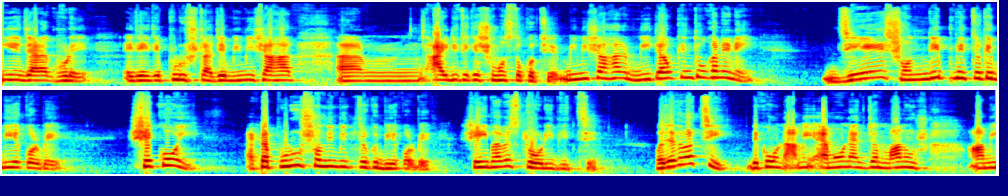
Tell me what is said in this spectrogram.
নিয়ে যারা ঘুরে, এই যে এই যে পুরুষটা যে মিমি সাহার আইডি থেকে সমস্ত করছে। মিমি সাহার মিটাও কিন্তু ওখানে নেই। যে সন্দীপ মিত্রকে বিয়ে করবে, সে কই? একটা পুরুষ সন্দীপ মিত্রকে বিয়ে করবে, সেইভাবে স্টোরি দিচ্ছে। বোঝাতে পারছি? দেখুন, আমি এমন একজন মানুষ, আমি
